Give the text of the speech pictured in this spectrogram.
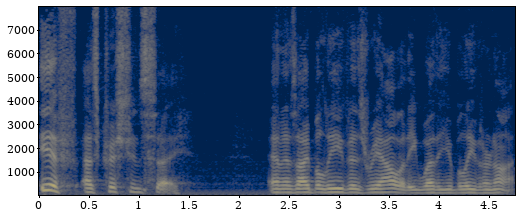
If, as Christians say, and as I believe is reality, whether you believe it or not,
